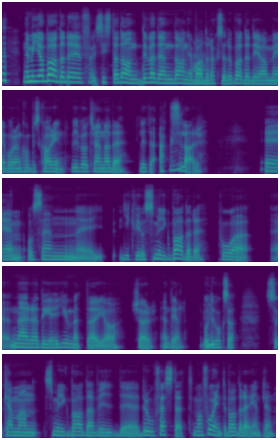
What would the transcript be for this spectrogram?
Nej, men jag badade sista dagen, det var den dagen jag badade också. Då badade jag med vår kompis Karin. Vi var och tränade lite mm. axlar. Mm. Ehm, och sen eh, gick vi och smygbadade på eh, nära det gymmet där jag kör en del. Och mm. du också. Så kan man smygbada vid eh, brofästet. Man får inte bada där egentligen.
